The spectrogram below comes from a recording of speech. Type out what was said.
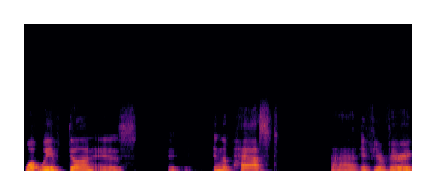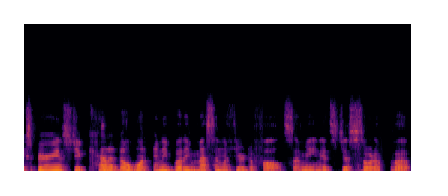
what we've done is in the past uh, if you're very experienced, you kind of don't want anybody messing with your defaults. I mean, it's just sort of a,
